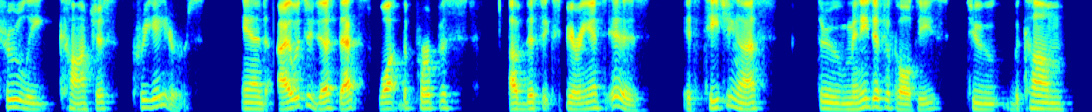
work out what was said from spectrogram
truly conscious creators. And I would suggest that's what the purpose of this experience is. It's teaching us through many difficulties to become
